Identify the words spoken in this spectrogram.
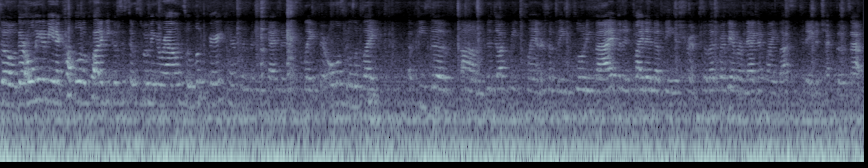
So they're only going to be in a couple of aquatic ecosystems swimming around. So look very carefully for these guys. They're just like they're almost going to look like a piece of um, the duckweed plant or something floating by, but it might end up being a shrimp. So that's why we have our magnifying glasses today to check those out.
